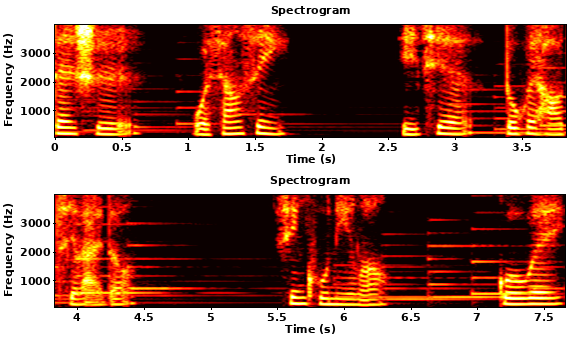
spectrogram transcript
但是我相信一切都会好起来的。辛苦你了，郭薇，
